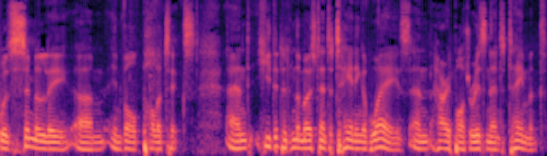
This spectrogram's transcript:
was similarly um, involved politics, and he did it in the most entertaining of ways. And Harry Potter is an entertainment,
